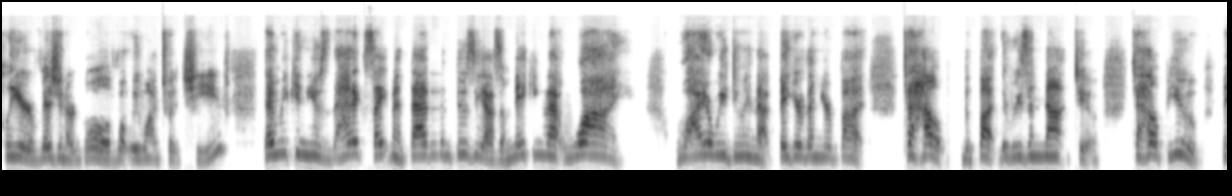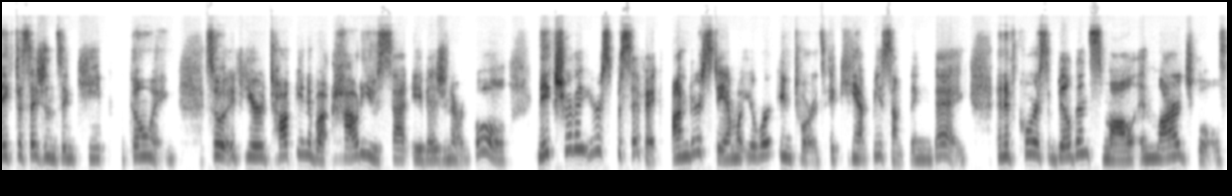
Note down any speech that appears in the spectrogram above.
clear vision or goal of what we want to achieve, then we can use that excitement, that enthusiasm, making that why why are we doing that bigger than your butt to help the butt, the reason not to, to help you make decisions and keep going. So if you're talking about how do you set a vision or a goal, make sure that you're specific, understand what you're working towards. It can't be something big. And of course, build in small and large goals.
